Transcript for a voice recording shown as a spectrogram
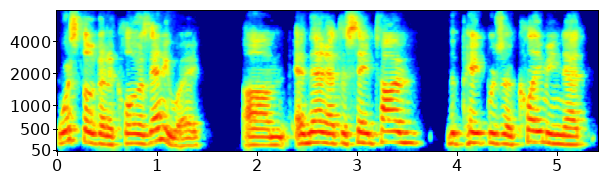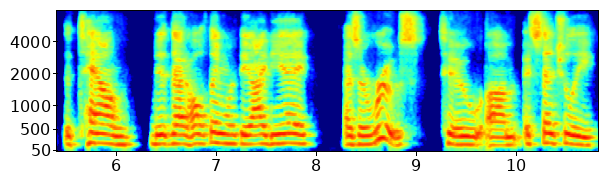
we're still going to close anyway. Um, and then at the same time, the papers are claiming that the town did that whole thing with the IDA as a ruse to um, essentially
